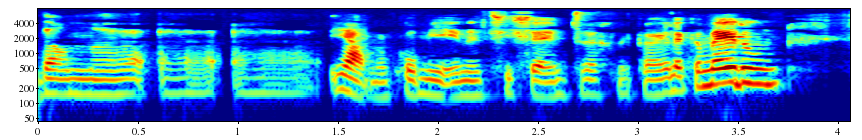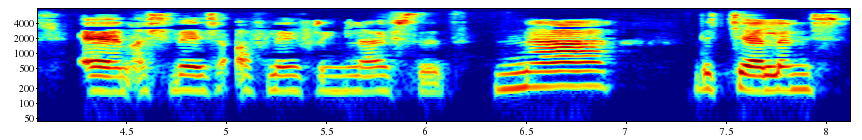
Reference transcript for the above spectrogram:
dan, uh, uh, ja, dan kom je in het systeem terecht. Dan kan je lekker meedoen. En als je deze aflevering luistert na de challenge,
